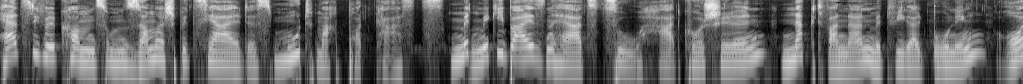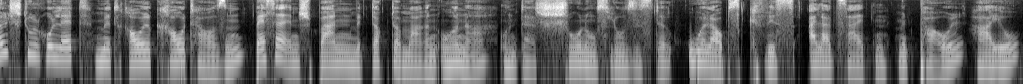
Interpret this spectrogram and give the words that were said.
Herzlich willkommen zum Sommerspezial des Mutmach-Podcasts mit Mickey Beisenherz zu Hardcore-Chillen, Nacktwandern mit Wiegald Boning, Rollstuhlroulette mit Raul Krauthausen, Besser entspannen mit Dr. Maren Urner und das schonungsloseste Urlaubsquiz aller Zeiten mit Paul, Hajo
